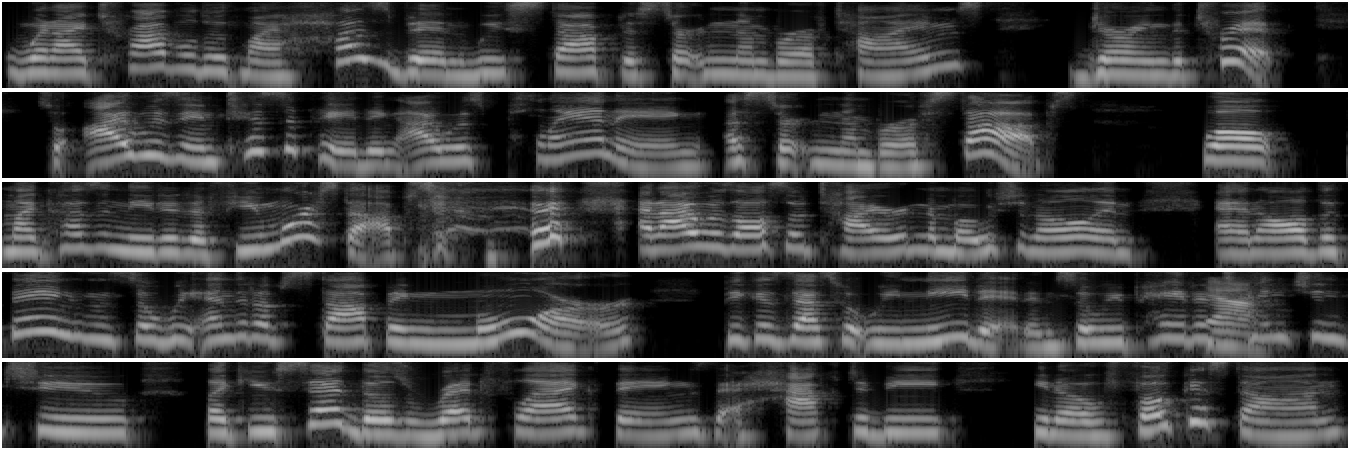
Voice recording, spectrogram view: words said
when I traveled with my husband, we stopped a certain number of times during the trip. So I was anticipating, I was planning a certain number of stops. Well, my cousin needed a few more stops and i was also tired and emotional and and all the things and so we ended up stopping more because that's what we needed and so we paid attention to like you said those red flag things that have to be you know focused on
